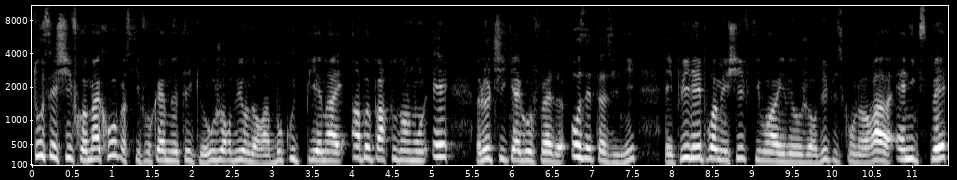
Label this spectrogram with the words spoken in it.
Tous ces chiffres macro, parce qu'il faut quand même noter qu'aujourd'hui on aura beaucoup de PMI un peu partout dans le monde et le Chicago Fed aux États-Unis. Et puis les premiers chiffres qui vont arriver aujourd'hui, puisqu'on aura NXP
